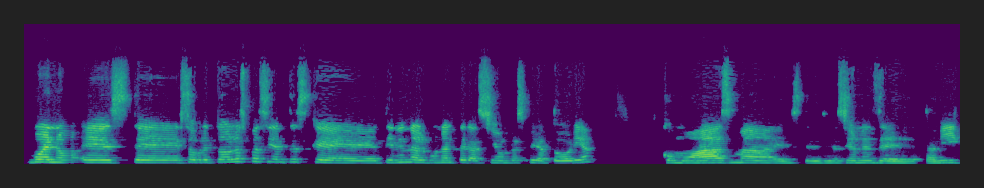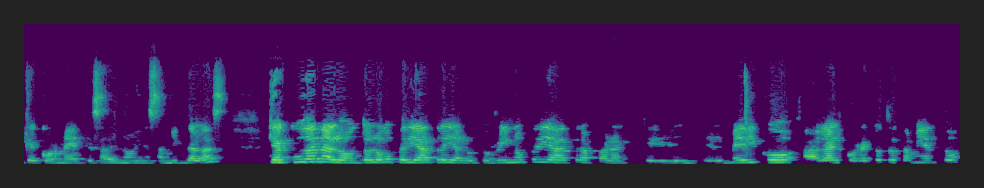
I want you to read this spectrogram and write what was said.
Bueno, este, sobre todo los pacientes que tienen alguna alteración respiratoria, como asma, este, desviaciones de tabique, cornetes, adenoides, amígdalas, que acudan al odontólogo pediatra y al otorrino pediatra para que el, médico haga el correcto tratamiento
